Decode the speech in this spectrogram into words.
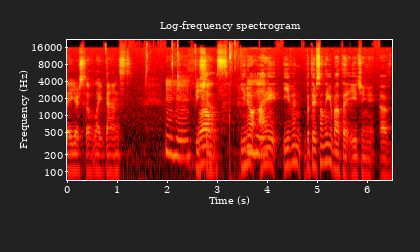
layers of like dance Mm-hmm. visions You know, Mhm. I even, but there's something about the aging of.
